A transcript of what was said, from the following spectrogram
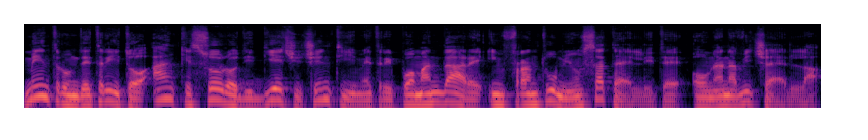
mentre un detrito anche solo di 10 centimetri può mandare in frantumi un satellite o una navicella.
